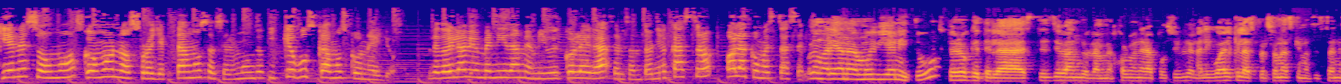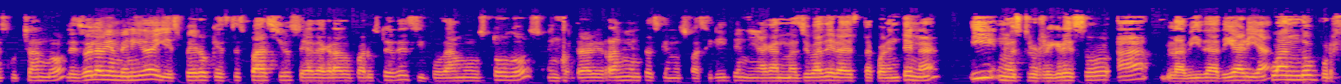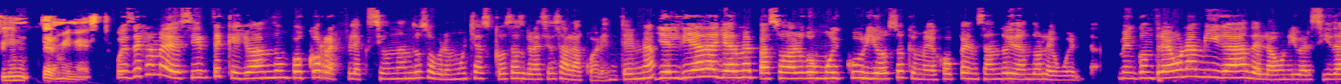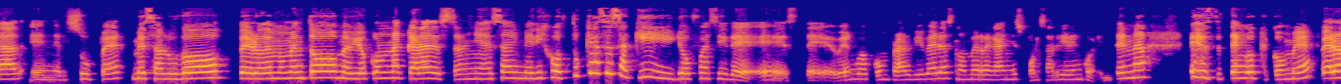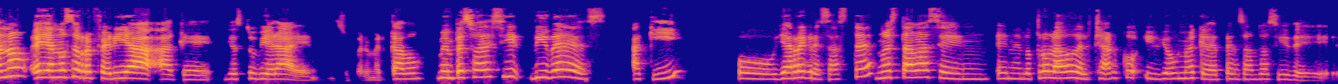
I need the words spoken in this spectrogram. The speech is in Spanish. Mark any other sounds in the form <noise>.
¿Quiénes somos? ¿Cómo nos proyectamos hacia el mundo? ¿Y qué buscamos con ello? Le doy la bienvenida a mi amigo y colega, Celso Antonio Castro. Hola, ¿cómo estás, Celso? Hola, Mariana, muy bien. ¿Y tú? Espero que te la estés llevando de la mejor manera posible, al igual que las personas que nos están escuchando. Les doy la bienvenida y espero que este espacio sea de agrado para ustedes y podamos todos encontrar herramientas que nos faciliten y hagan más llevadera esta cuarentena y nuestro regreso a la vida diaria cuando por fin termine esto. Pues déjame decirte que yo ando un poco reflexionando sobre muchas cosas gracias a la cuarentena y el día de ayer me pasó algo muy curioso que me dejó pensando y dándole vuelta. Me encontré a una amiga de la universidad en el súper, me saludó, pero de momento me vio con una cara de extrañeza y me dijo, ¿tú qué haces aquí? Y yo fue así de, este, vengo a comprar víveres, no me regañes por salir en cuarentena, <laughs> este, tengo que comer. Pero no, ella no se refería a que yo estuviera en el supermercado. Me empezó a decir, ¿vives aquí? o ya regresaste, no estabas en, en, el otro lado del charco y yo me quedé pensando así de,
